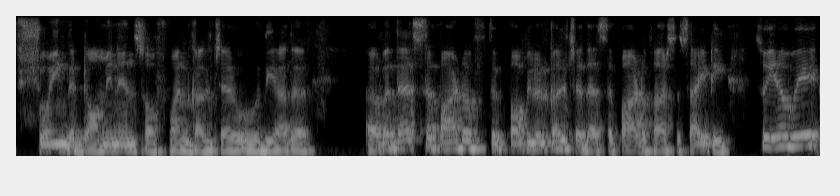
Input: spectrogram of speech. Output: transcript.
showing the dominance of one culture over the other. Uh, but that's the part of the popular culture. That's the part of our society. So in a way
